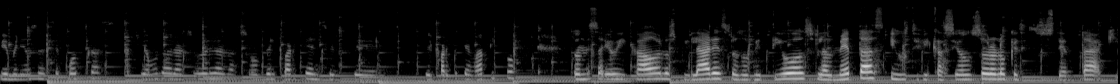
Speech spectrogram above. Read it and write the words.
bienvenidos a este podcast. Aquí vamos a hablar sobre la razón del parque, del, del, parque temático, dónde estaría ubicado, los pilares, los objetivos, las metas y justificación sobre lo que se sustenta aquí.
